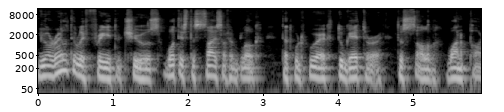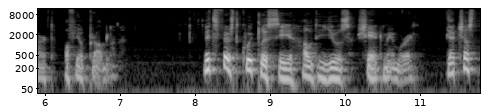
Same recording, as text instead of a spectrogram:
you are relatively free to choose what is the size of a block that would work together to solve one part of your problem. Let's first quickly see how to use shared memory. There are just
